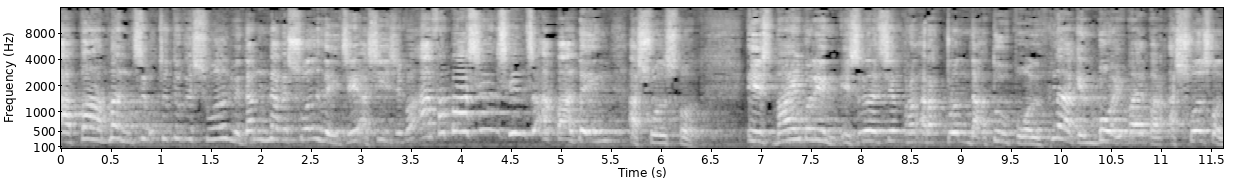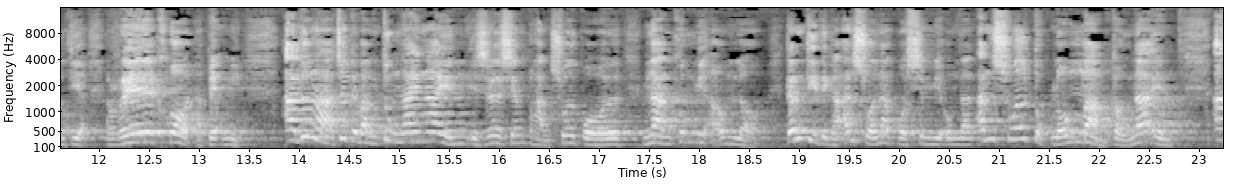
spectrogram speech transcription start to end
Apa man tu tu tu ke sual medang nak sual lei je. Asi se ko apa sin sin apa lain? Asual suan. Is bible in israel siang pra arak tuan da tu pol na ken boy pai par aswal son tia record ape mi aduna chu te bang tung ngai ngai in israel siang phang sual pol ngan khum mi aum lo kan ti te ga an sual na ko sim mi um nan an sual tuk lom mam kau na in a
